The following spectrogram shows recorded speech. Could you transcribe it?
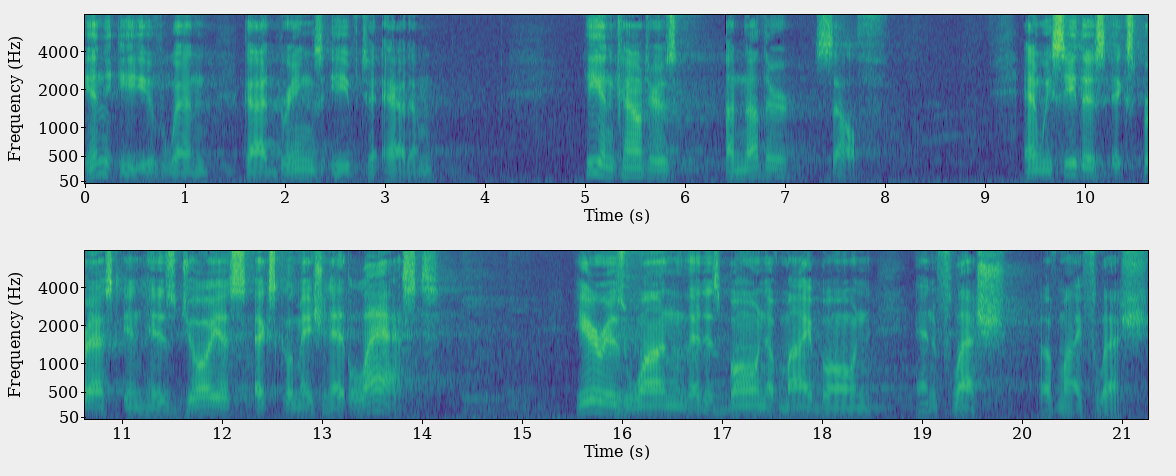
in Eve, when God brings Eve to Adam, he encounters another self. And we see this expressed in his joyous exclamation At last! Here is one that is bone of my bone and flesh of my flesh.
